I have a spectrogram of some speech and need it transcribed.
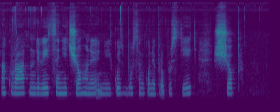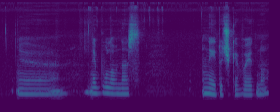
Акуратно дивіться, нічого, не, якусь бусинку не пропустіть, щоб е, не було в нас ниточки видно.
